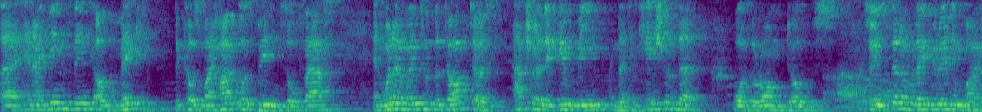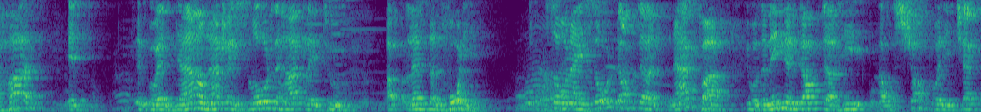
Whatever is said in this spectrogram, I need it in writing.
uh, and I didn't think I would make it because my heart was beating so fast. And when I went to the doctors, actually they gave me medication that was the wrong dose. So instead of regulating my heart, it it went down. Actually, slowed the heart rate to uh, less than 40. So when I saw Dr. Nagpa, he was an Indian doctor, he, I was shocked when he checked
